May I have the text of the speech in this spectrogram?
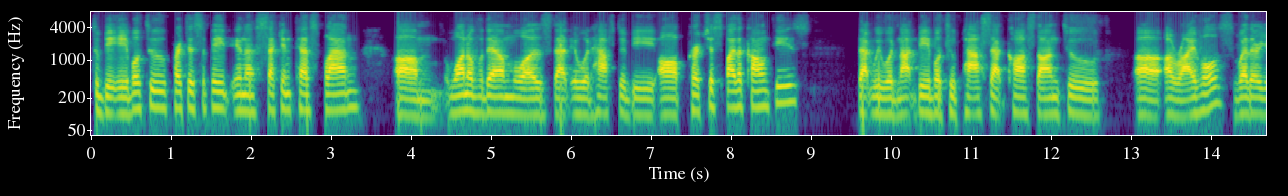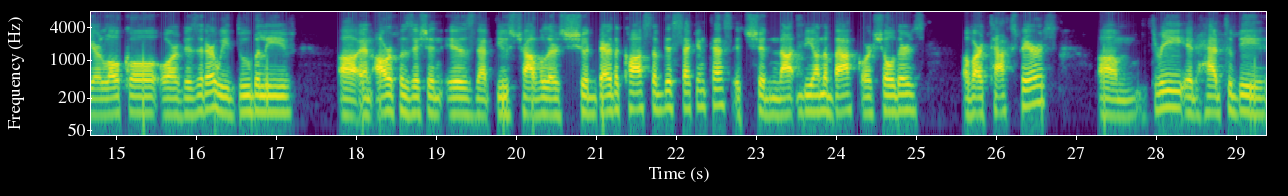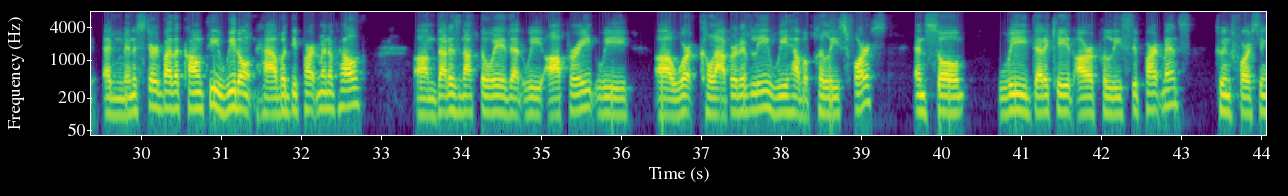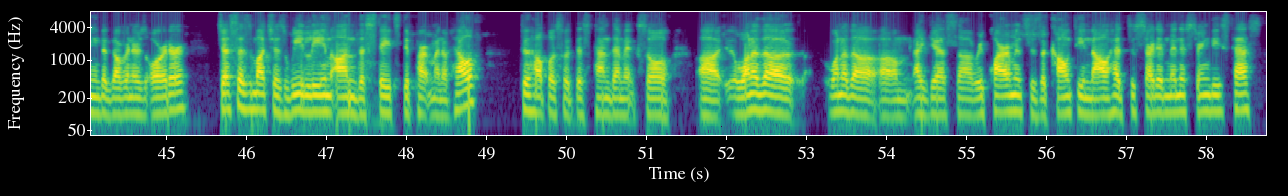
to be able to participate in a second test plan. Um, one of them was that it would have to be all purchased by the counties, that we would not be able to pass that cost on to uh, arrivals, whether you're local or visitor. We do believe, uh, and our position is that these travelers should bear the cost of this second test. It should not be on the back or shoulders of our taxpayers. Um, three, it had to be administered by the county. We don't have a Department of Health. Um, that is not the way that we operate. We uh, work collaboratively. We have a police force. And so we dedicate our police departments to enforcing the governor's order just as much as we lean on the state's Department of Health to help us with this pandemic. So uh, one of the one of the um, I guess uh, requirements is the county now had to start administering these tests,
